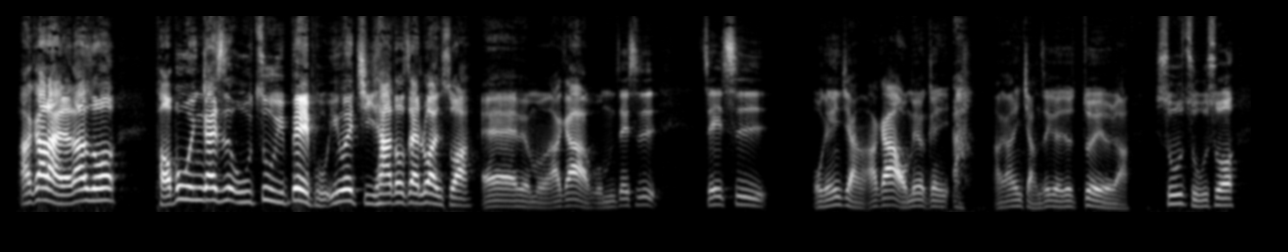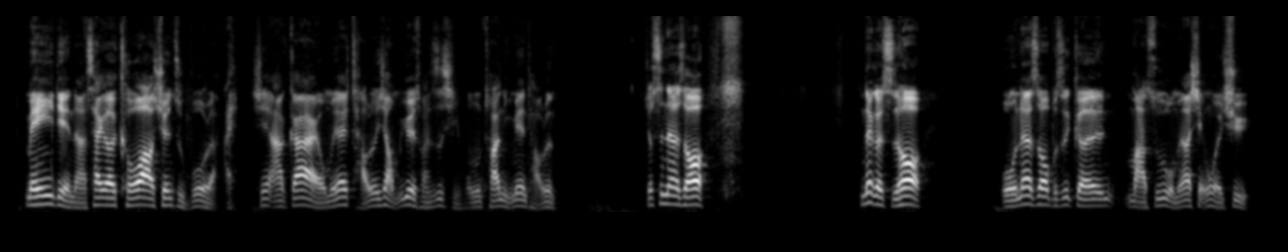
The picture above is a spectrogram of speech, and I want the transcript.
阿嘎来了。他说。跑步应该是无助于被捕，因为其他都在乱刷。哎、欸，什么阿嘎，我们这次这一次，我跟你讲，阿嘎，我没有跟你啊，阿嘎，你讲这个就对了啦。苏竹说，man 一点呐，蔡哥扣号宣主播了。哎，先阿嘎，我们来讨论一下我们乐团事情。我们团里面讨论，就是那时候，那个时候，我那时候不是跟马叔，我们要先回去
